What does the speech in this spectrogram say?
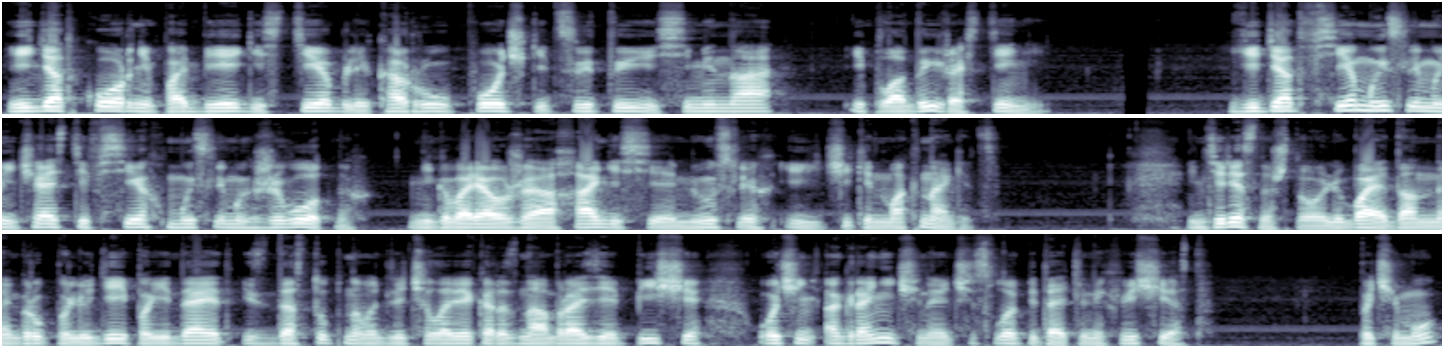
Едят корни, побеги, стебли, кору, почки, цветы, семена и плоды растений. Едят все мыслимые части всех мыслимых животных, не говоря уже о хаггисе, мюслях и чикен-макнаггетс. Интересно, что любая данная группа людей поедает из доступного для человека разнообразия пищи очень ограниченное число питательных веществ. Почему?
